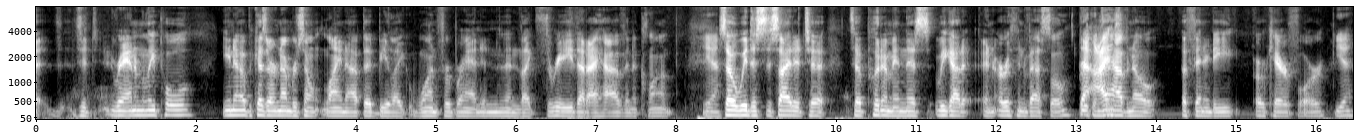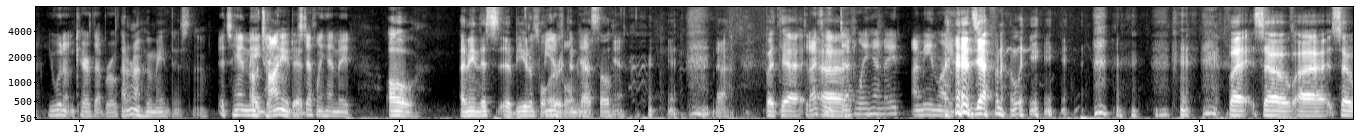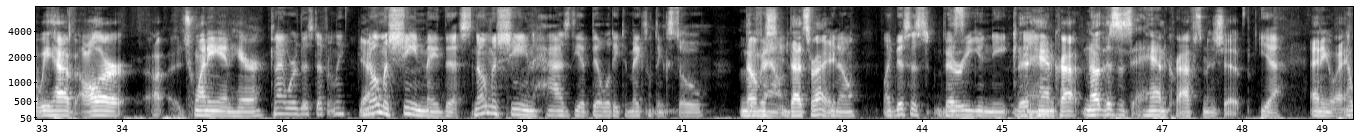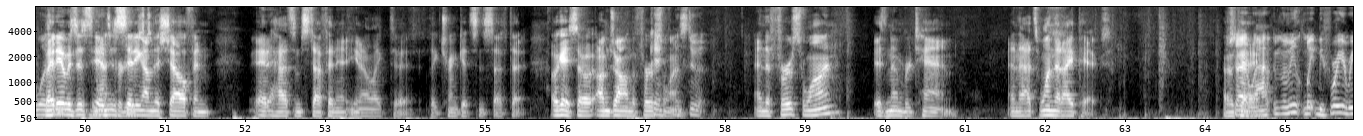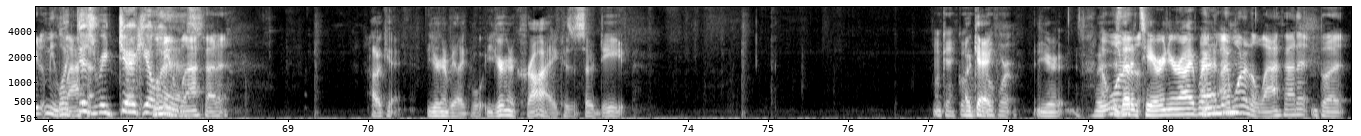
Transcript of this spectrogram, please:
to randomly pull. You know, because our numbers don't line up. It'd be like one for Brandon, and then like three that I have in a clump. Yeah. So we just decided to to put them in this. We got an earthen vessel that Earthen I vessel. have no affinity or care for. yeah, you wouldn't care if that broke. I don't know who made this though. It's handmade. Oh, Tanya did. It's definitely handmade. Oh, I mean this is a beautiful, beautiful, earthen yeah, vessel. yeah. no, but uh, Did I say uh, definitely handmade? I mean, like, definitely. but so uh, so we have all our uh, twenty in here. can I word this differently? Yeah. No machine made this. No machine has the ability to make something so, No machine. That's right. you know, like this is very unique. the and- handcraft. No, this is hand craftsmanship. Yeah. Anyway, but it was just it was just sitting on the shelf and it had some stuff in it. You know, like to like trinkets and stuff. That okay. So I'm drawing the first Okay, one. let's do it. And the first one is number 10. And that's one that I picked. Okay. Should I laugh? Let me wait before you read it. Let me Like, laugh. this is ridiculous. let me laugh at it. Okay. You're going to be like, well, you're going to cry because it's so deep. Okay, go, Okay. go for it. You're, is wanted that a tear in your eye, I, I wanted to laugh at it, but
